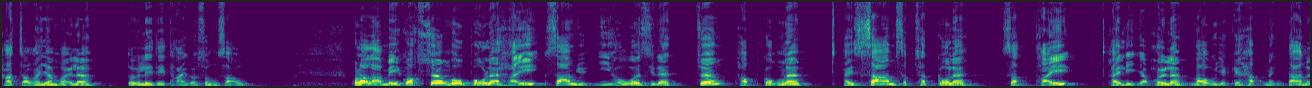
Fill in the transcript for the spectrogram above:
嚇就係因為咧對你哋太過鬆手。好啦，嗱，美國商務部咧喺三月二號嗰陣時咧，將合共咧係三十七個咧實體係列入去咧貿易嘅黑名單裏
